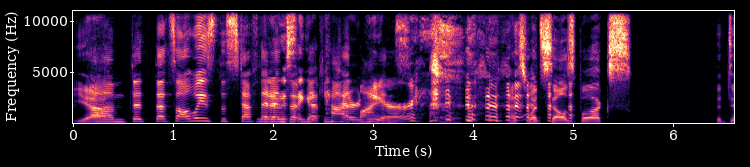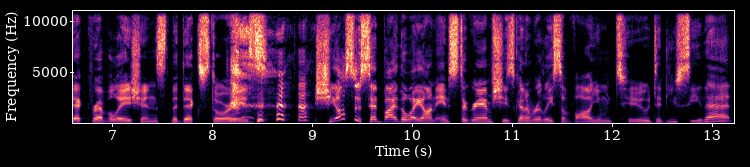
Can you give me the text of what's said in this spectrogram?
Yeah. Um, that that's always the stuff that ends up Noticing a making pattern headlines. here. That's what sells books. The dick revelations, the dick stories. she also said, by the way, on Instagram, she's going to release a volume two. Did you see that?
